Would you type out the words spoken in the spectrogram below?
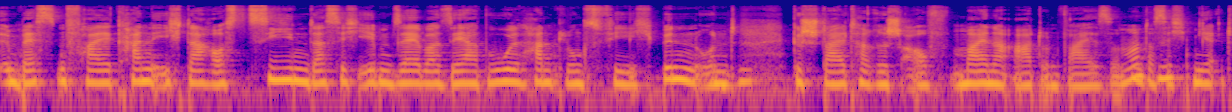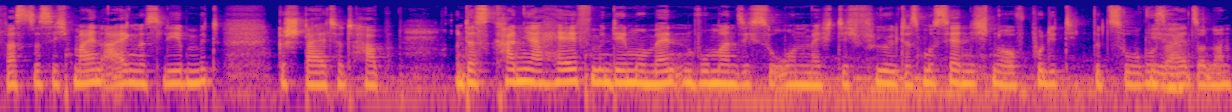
im besten Fall kann ich daraus ziehen, dass ich eben selber sehr wohl handlungsfähig bin und mhm. gestalterisch auf meine Art und Weise, ne? dass mhm. ich mir etwas, dass ich mein eigenes Leben mitgestaltet habe. Und das kann ja helfen in den Momenten, wo man sich so ohnmächtig fühlt. Das muss ja nicht nur auf Politik bezogen ja. sein, sondern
